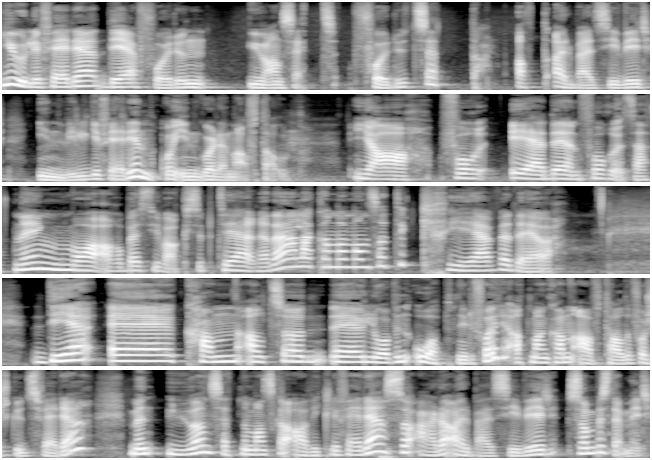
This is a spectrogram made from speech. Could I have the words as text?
Juleferie, det får hun uansett, forutsett da at arbeidsgiver innvilger ferien og inngår denne avtalen. Ja, for er det en forutsetning? Må arbeidsgiver akseptere det, eller kan den ansatte kreve det? Det eh, kan altså eh, Loven åpner for at man kan avtale forskuddsferie, men uansett når man skal avvikle ferie, så er det arbeidsgiver som bestemmer.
